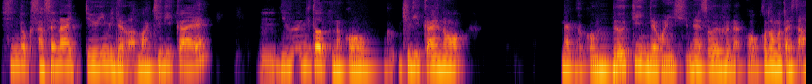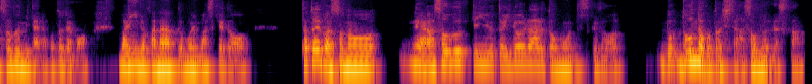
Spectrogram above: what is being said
しんどくさせないっていう意味では、まあ、切り替え、うん自分にとってのこう切り替えのなんかこうルーティンでもいいしねそういうふうなこう子どもたちと遊ぶみたいなことでもまあいいのかなと思いますけど例えばそのね遊ぶっていうといろいろあると思うんですけどどどんなことをして遊ぶんですか？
